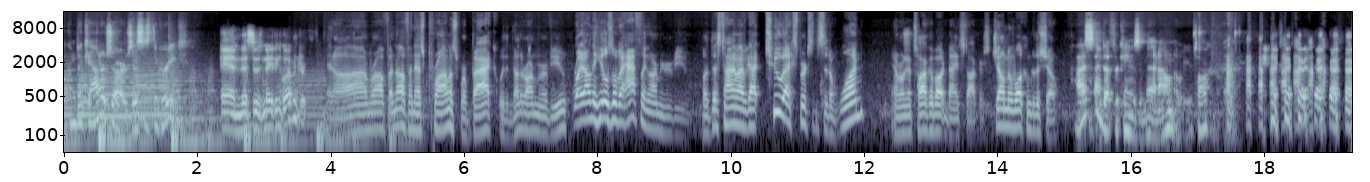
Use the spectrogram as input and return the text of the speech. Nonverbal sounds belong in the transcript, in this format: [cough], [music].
Welcome to Countercharge. This is the Greek. And this is Nathan Clevenger. And I'm Ralph Enough, and as promised, we're back with another army review, right on the heels of a halfling army review. But this time I've got two experts instead of one, and we're going to talk about Night Stalkers. Gentlemen, welcome to the show. I signed up for Kings of Men. I don't know what you're talking about.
